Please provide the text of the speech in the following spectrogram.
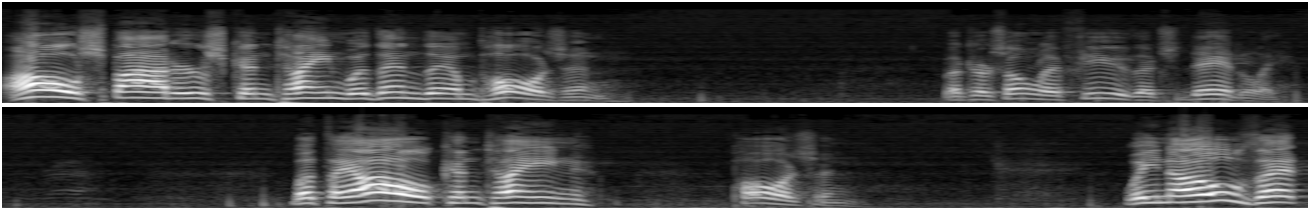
All spiders contain within them poison, but there's only a few that's deadly. But they all contain poison. We know that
